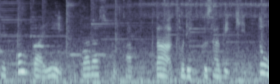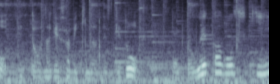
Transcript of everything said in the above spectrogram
で今回新しく買ったトリックさびきと、えっと、投げさびきなんですけど、えっと、上かご式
